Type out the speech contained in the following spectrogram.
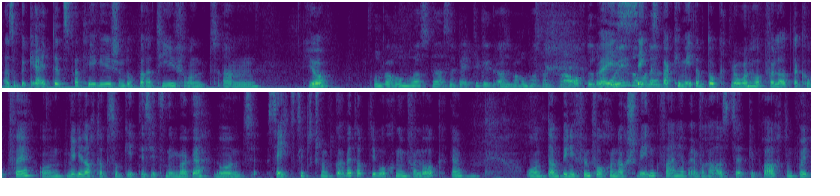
also begleitet strategisch und operativ und ähm, ja, Und warum hast du ein Sabbatical, also warum hast du eins braucht oder weil wollen? ich sechs oder? Am Tag genommen habe vor lauter Kopfe und mir gedacht habe, so geht das jetzt nicht mehr. Gell? Mhm. Und 60, 70 Stunden gearbeitet habe die Wochen im Verlag. Gell? Mhm. Und dann bin ich fünf Wochen nach Schweden gefahren. Ich habe einfach eine Auszeit gebraucht und wollte,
